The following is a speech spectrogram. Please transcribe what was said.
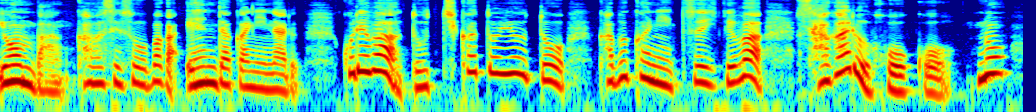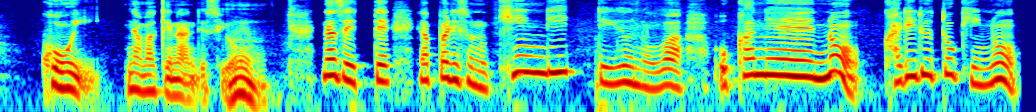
4番。為替相場が円高になる。これはどっちかというと株価については下がる方向の行為なわけなんですよ。うんなぜってやっぱりその金利っていうのはお金の借りる時の、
